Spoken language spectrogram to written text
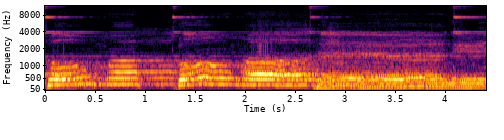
thông không thể nghĩ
